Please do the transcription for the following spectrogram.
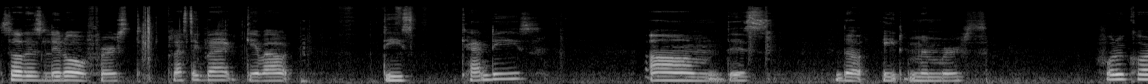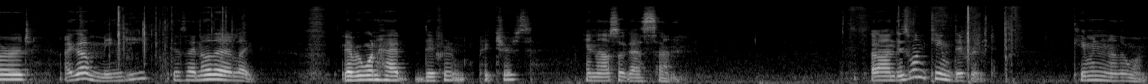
so this little first plastic bag gave out these candies. Um, this the eight members photo card. I got Mingi because I know that like everyone had different pictures, and I also got San. Um, this one came different. Came in another one.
